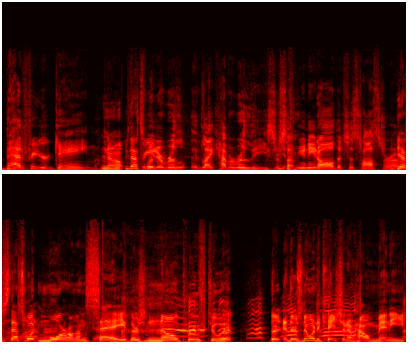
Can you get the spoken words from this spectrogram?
bad for your game. No, that's For what you to re- like have a release or something. You need all the testosterone. Yes, or that's what whatever. morons say. There's no proof to it. There, there's no indication of how many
